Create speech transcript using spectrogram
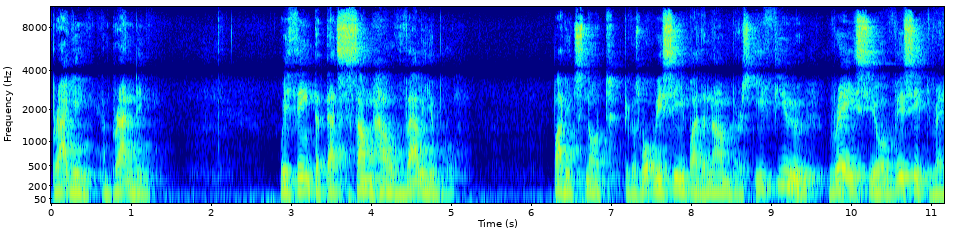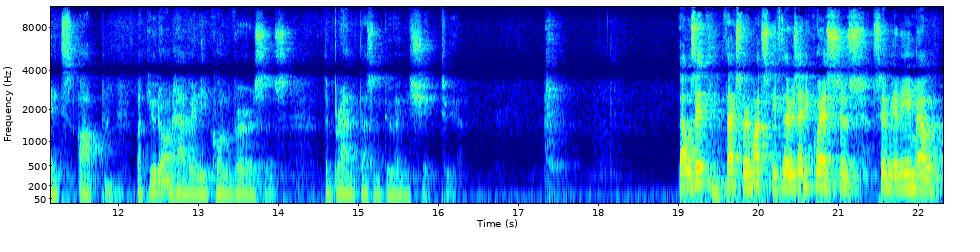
bragging and branding, we think that that's somehow valuable. But it's not, because what we see by the numbers, if you raise your visit rates up, but you don't have any conversions, the brand doesn't do any shit to you. That was it. Thanks very much. If there's any questions, send me an email,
